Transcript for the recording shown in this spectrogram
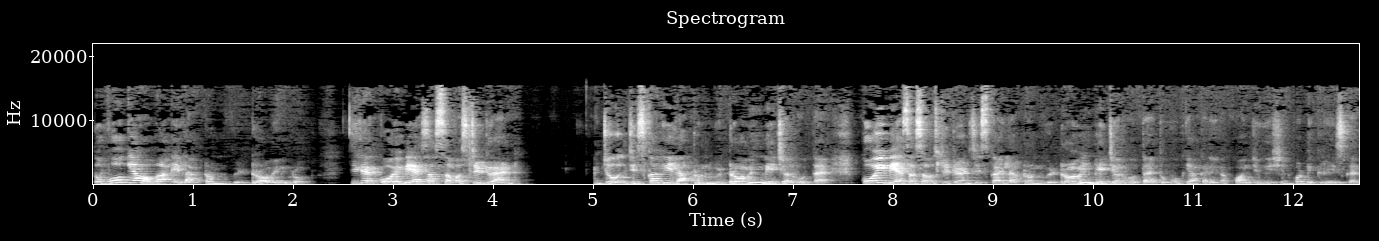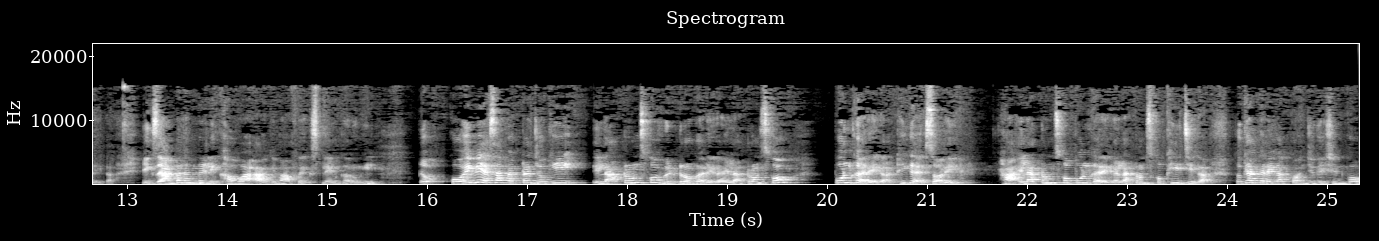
तो वो क्या होगा? इलेक्ट्रॉन विड्रॉविंग ग्रुप ठीक है? कोई भी ऐसा सबस्टिट्यूएंट जो, जिसका भी इलेक्ट्रॉन विड्रॉविंग नेचर होता है। कोई भी ऐसा सब्सटीट्यूएंट जिसका इलेक्ट्रॉन विड्रॉविंग नेचर होता है तो वो क्या करेगा? कॉन्जुगेशन को डिक्रीज करेगा। एग्ज़ाम्पल हमने लिखा हुआ, आगे मैं आपको एक्सप्लेन करूँगी। तो कोई भी ऐसा फैक्टर जो कि इलेक्ट्रॉन्स को विड्रॉ करेगा इलेक्ट्रॉन्स को पुल करेगा, ठीक है? सॉरी हाँ इलेक्ट्रॉन्स को पुल करेगा इलेक्ट्रॉन्स को खींचेगा। तो क्या करेगा? कॉन्जुगेशन को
